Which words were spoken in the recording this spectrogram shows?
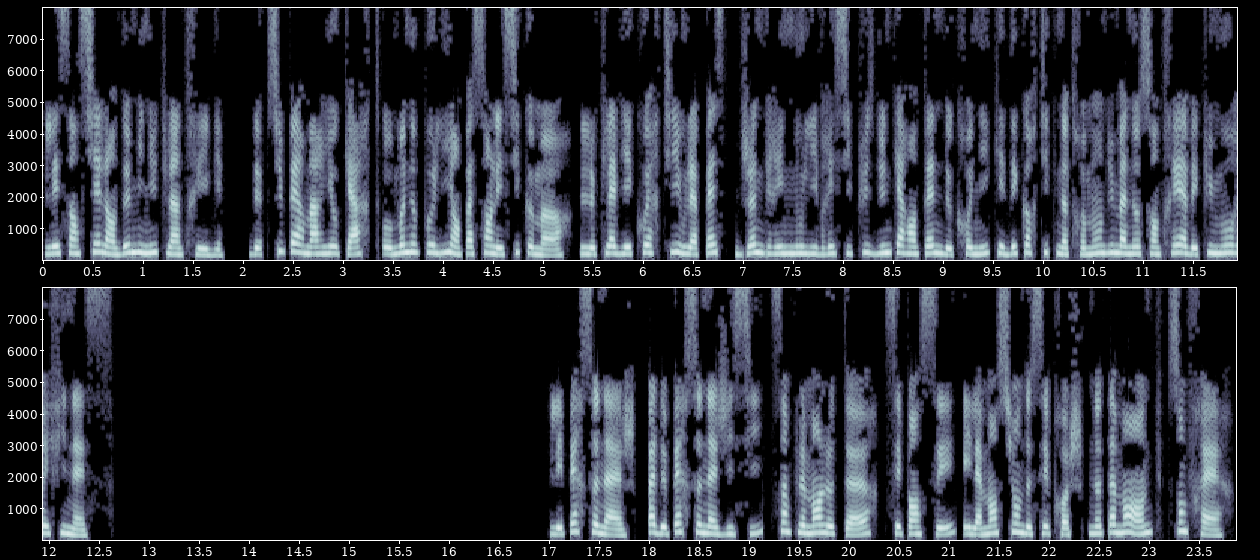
L'essentiel en deux minutes l'intrigue. De Super Mario Kart au Monopoly en passant les sycomores, le clavier QWERTY ou la peste, John Green nous livre ici plus d'une quarantaine de chroniques et décortique notre monde humano-centré avec humour et finesse. Les personnages. Pas de personnages ici, simplement l'auteur, ses pensées, et la mention de ses proches, notamment Hank, son frère.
